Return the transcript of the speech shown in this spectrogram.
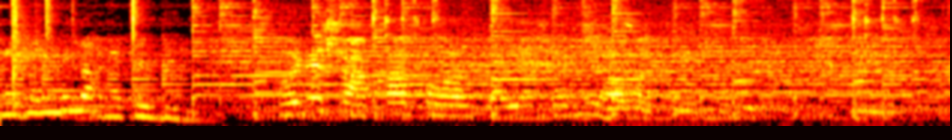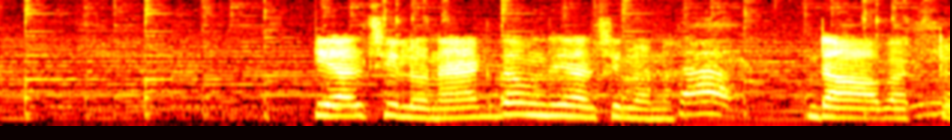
মতন বলে হাতে শাখা হবে খেয়াল ছিল না একদম খেয়াল ছিল না। ডাব একটা।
